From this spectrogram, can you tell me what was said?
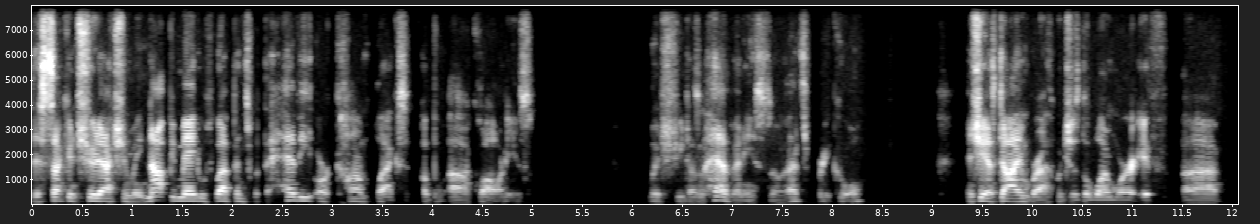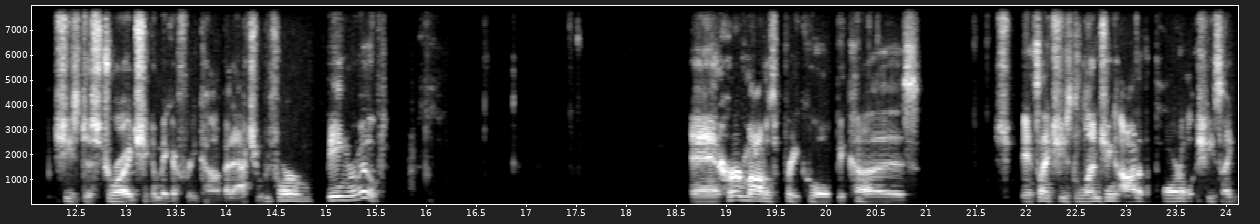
This second shoot action may not be made with weapons with the heavy or complex uh, qualities, which she doesn't have any, so that's pretty cool. And she has Dying Breath, which is the one where if uh, she's destroyed, she can make a free combat action before being removed. and her model's pretty cool because it's like she's lunging out of the portal. She's like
